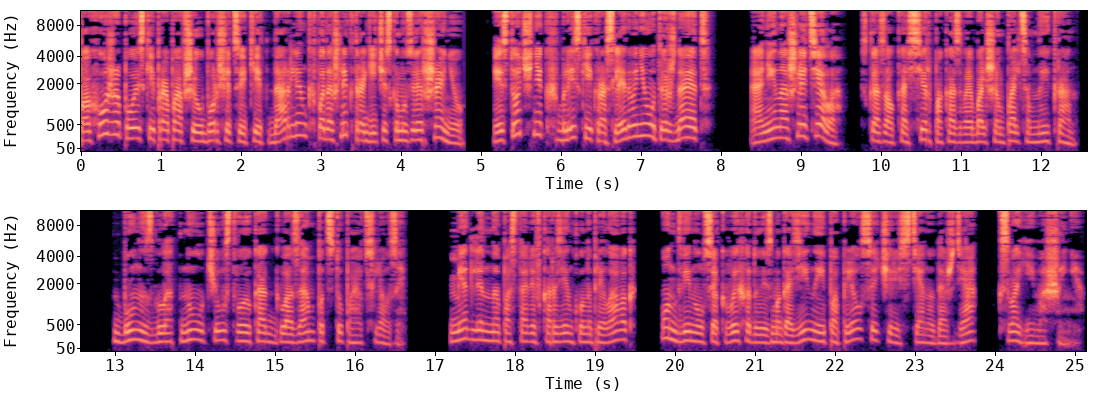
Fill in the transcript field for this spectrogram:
Похоже, поиски пропавшей уборщицы Кит Дарлинг подошли к трагическому завершению. Источник, близкий к расследованию, утверждает... «Они нашли тело», — сказал кассир, показывая большим пальцем на экран. Бун сглотнул, чувствуя, как к глазам подступают слезы. Медленно поставив корзинку на прилавок, он двинулся к выходу из магазина и поплелся через стену дождя к своей машине.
